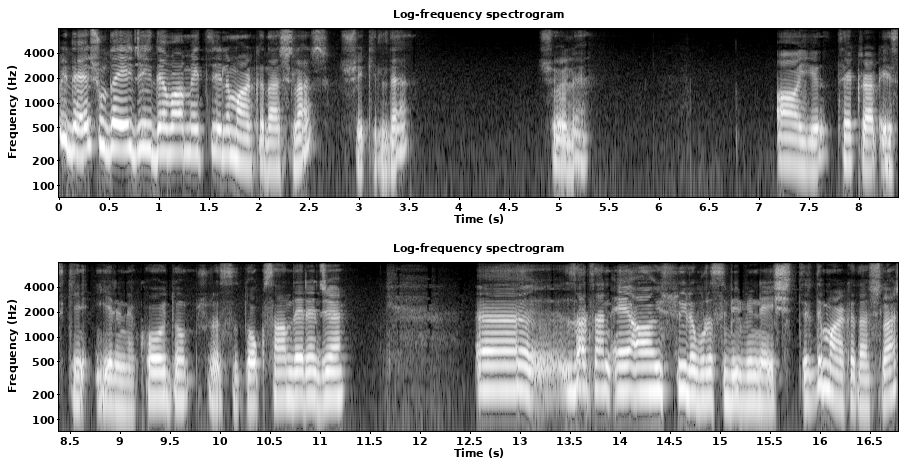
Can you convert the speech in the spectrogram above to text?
Bir de şurada EC'yi devam ettirelim arkadaşlar. Şu şekilde. Şöyle. A'yı tekrar eski yerine koydum. Şurası 90 derece. Ee, zaten EA üssüyle burası birbirine eşittir değil mi arkadaşlar?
